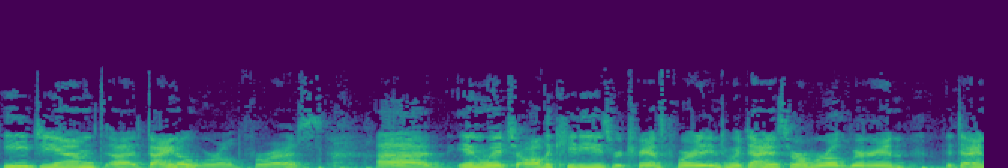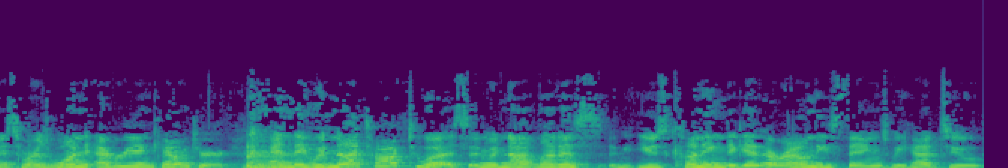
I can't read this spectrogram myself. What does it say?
He GM'd uh, Dino World for us, uh, in which all the kitties were transported into a dinosaur world wherein the dinosaurs won every encounter. and they would not talk to us and would not let us use cunning to get around these things. We had to,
